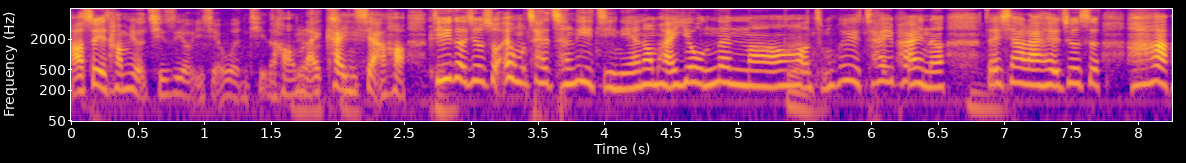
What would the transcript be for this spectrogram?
好，所以他们有其实有一些问题的。好，我们来看一下哈。第一个就是说，哎，我们才成立几年呢？我们还幼嫩呢，哈，怎么会拆派呢？再下来还有就是啊，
